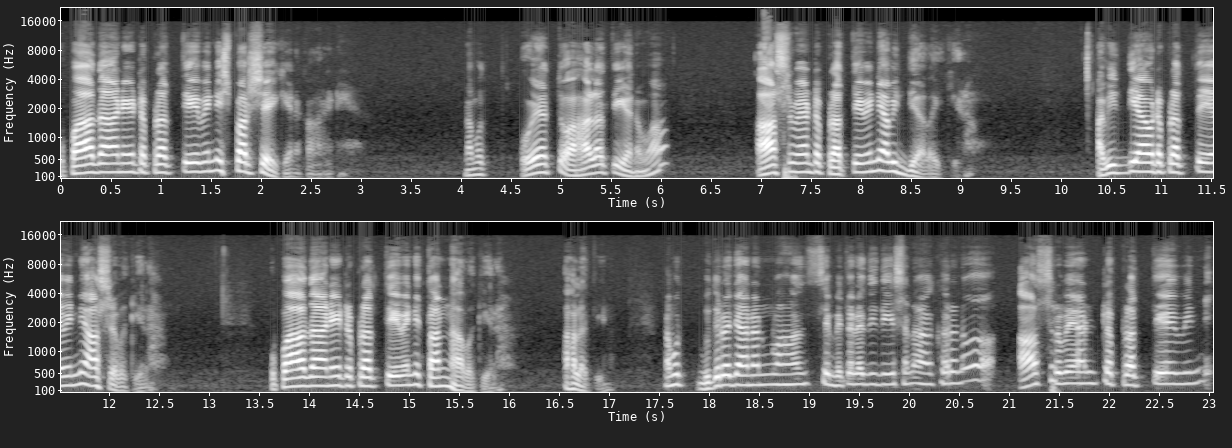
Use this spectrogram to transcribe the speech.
උපාදානයට ප්‍රත්‍ය වෙන්නේ ස්පර්ශය කියන කාරණය. නමුත් ඔයත් අහලා තියෙනවා ආශ්‍රවයන්ට ප්‍රත්‍ය වෙන්නේ අවිද්‍යාවයි කියලා. අවිද්‍යාවට ප්‍රත්‍ය වෙන්නේ ආශ්‍රව කියලා. උපාදානයට ප්‍රත්‍ය වෙන්නේ තණ්හාව කියලා. අහලා තියෙනවා. නමුත් බුදුරජාණන් වහන්සේ මෙතනදී දේශනා කරනවා ආශ්‍රවයන්ට ප්‍රත්‍ය වෙන්නේ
